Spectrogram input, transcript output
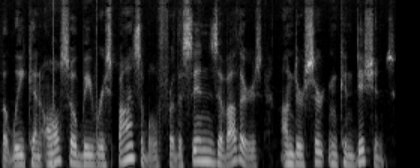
but we can also be responsible for the sins of others under certain conditions.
